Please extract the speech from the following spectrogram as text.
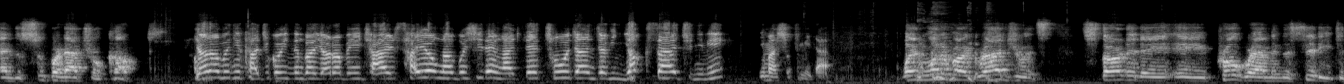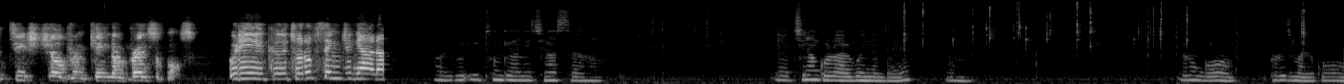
and the supernatural comes. 여러분이 가지고 있는 걸 여러분이 잘 사용하고 실행할 때 초자연적인 역사의 주님이 임하십니다. When one of our graduates started a, a program in the city to teach children kingdom principles, 우리 그 졸업생 중에 하나 아 유통기한이 지났어요. 네, 지난 걸로 알고 있는데 어. 이런 거 버리지 말고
